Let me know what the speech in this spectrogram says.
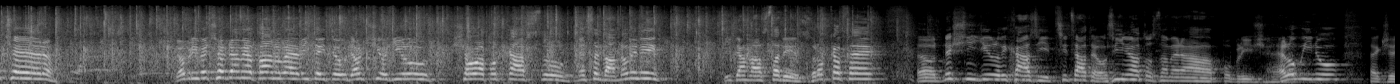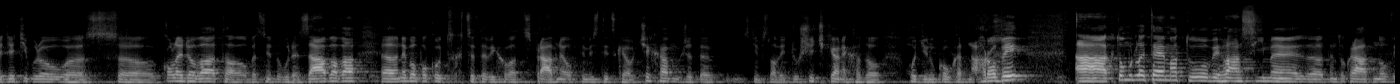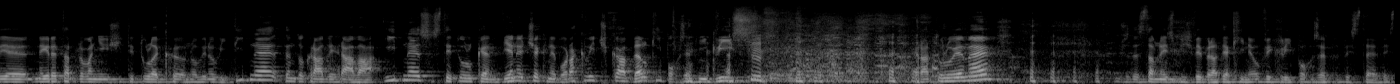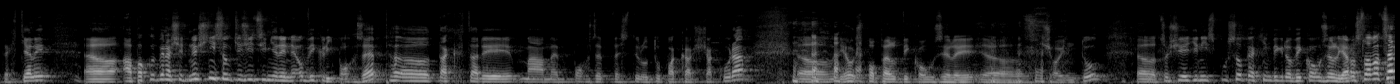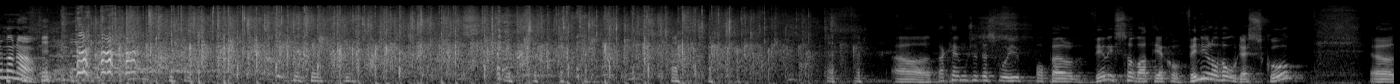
večer! Dobrý večer, dámy a pánové, vítejte u dalšího dílu show a podcastu Nesem vám noviny. Vítám vás tady z Rock Cafe. Dnešní díl vychází 30. října, to znamená poblíž Halloweenu, takže děti budou eh, koledovat a obecně to bude zábava. Eh, nebo pokud chcete vychovat správného optimistického Čecha, můžete s ním slavit dušičky a nechat ho hodinu koukat na hroby. A k tomuhle tématu vyhlásíme eh, tentokrát nově nejretardovanější titulek Novinový týdne. Tentokrát vyhrává i dnes s titulkem Věneček nebo rakvička, velký pohřební kvíz. Gratulujeme. Můžete tam nejspíš vybrat, jaký neobvyklý pohřeb byste, byste chtěli. Eh, a pokud by naši dnešní soutěžící měli neobvyklý pohřeb, eh, tak tady máme pohřeb ve stylu Tupaka Shakura. Jehož popel vykouřili z jointu, což je jediný způsob, jakým by kdo vykouřil Jaroslava Cermana. také můžete svůj popel vylisovat jako vinilovou desku, uh,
